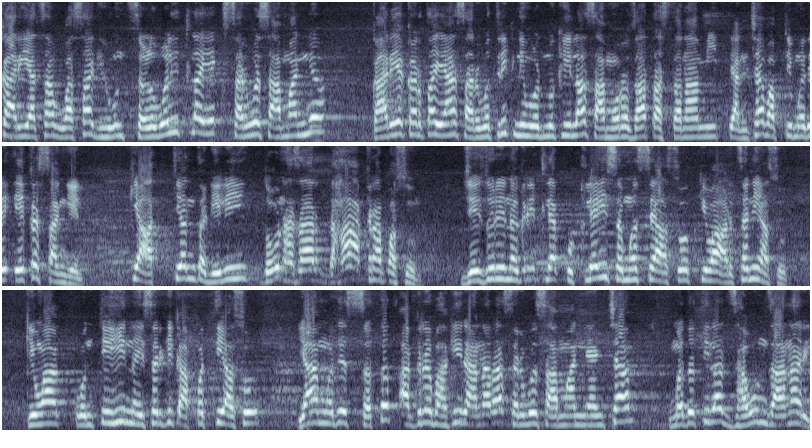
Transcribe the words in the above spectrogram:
कार्याचा वसा घेऊन चळवळीतला एक सर्वसामान्य कार्यकर्ता या सार्वत्रिक निवडणुकीला सामोरं जात असताना मी त्यांच्या बाबतीमध्ये एकच सांगेन की अत्यंत गेली दोन हजार दहा अकरापासून जेजुरी नगरीतल्या कुठल्याही समस्या असोत किंवा अडचणी असोत किंवा कोणतीही नैसर्गिक आपत्ती असो यामध्ये सतत अग्रभागी राहणारा सर्वसामान्यांच्या मदतीला जाऊन जाणारी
